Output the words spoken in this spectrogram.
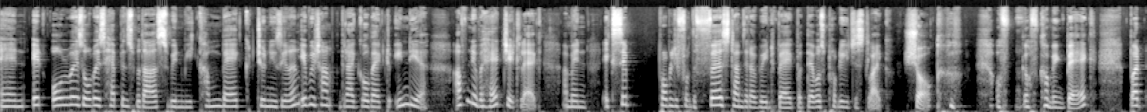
and it always always happens with us when we come back to new zealand. Every time that i go back to india i've never had jet lag. I mean except probably from the first time that i went back but that was probably just like shock of, of coming back. But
